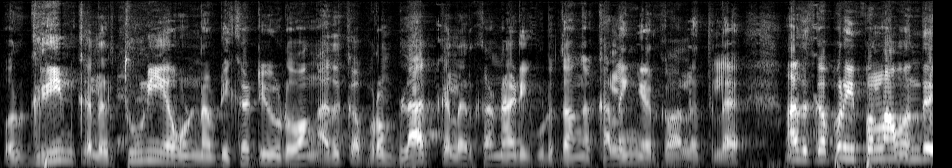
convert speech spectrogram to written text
ஒரு க்ரீன் கலர் துணியை ஒன்று அப்படி கட்டி விடுவாங்க. அதுக்கப்புறம் பிளாக் கலர் கண்ணாடி கொடுத்தாங்க கலைஞர் காலத்தில். அதுக்கப்புறம் இப்போல்லாம் வந்து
